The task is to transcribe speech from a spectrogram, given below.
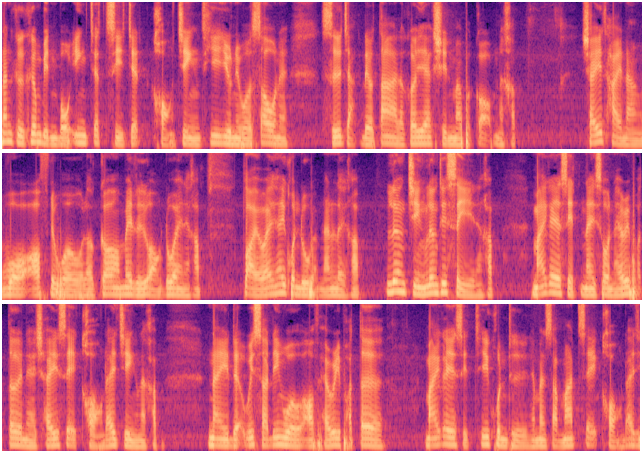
นั่นคือเครื่องบิน Boeing 747 ของจริงที่ Universal เนี่ยซื้อจาก Delta แล้วก็แยกชิ้นมาประกอบนะครับ ใช้ถ่ายหนัง War of the World แล้วก็ไม่รื้อออกด้วยนะครับ ปล่อยไว้ให้คนดูแบบนั้นเลยครับ เรื่องจริงเรื่องที่ 4 นะครับ ไม้กายสิทธิ์ในโซนแฮร์รี่พอตเตอร์เนี่ยใช้เสกของได้จริงนะครับ ใน The Wizarding World of Harry Potter ไม้กายสิทธิ์ที่คุณถือเนี่ยมันสามารถเสกของได้จ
